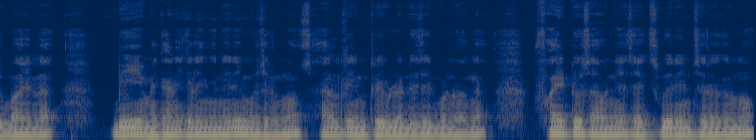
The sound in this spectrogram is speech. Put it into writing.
துபாயில் பிஇ மெக்கானிக்கல் இன்ஜினியரிங் முடிச்சிருக்கணும். சேல்ரி இன்டர்வியூவில் டிசைட் பண்ணுவாங்க. Five to seven years experience இருக்கணும்.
